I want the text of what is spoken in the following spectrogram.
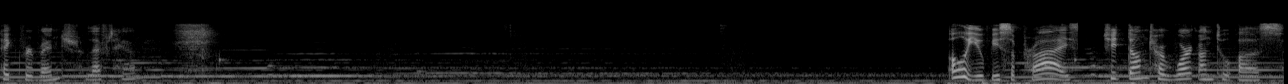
Take revenge, left hand. Oh, you'd be surprised. She dumped her work onto us.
